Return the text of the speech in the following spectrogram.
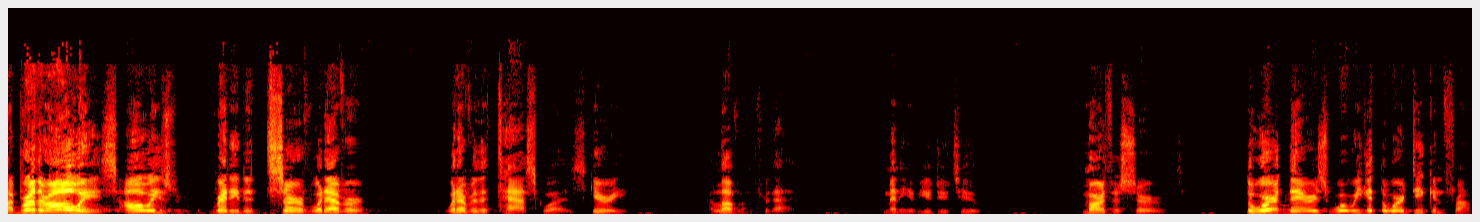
My brother always, always ready to serve whatever, whatever the task was. Gary, I love him for that. Many of you do too. Martha served. The word there is where we get the word deacon from.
